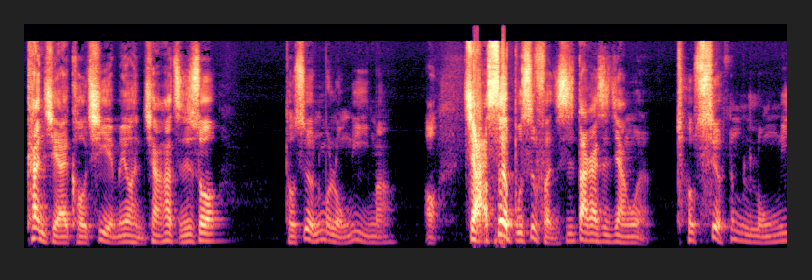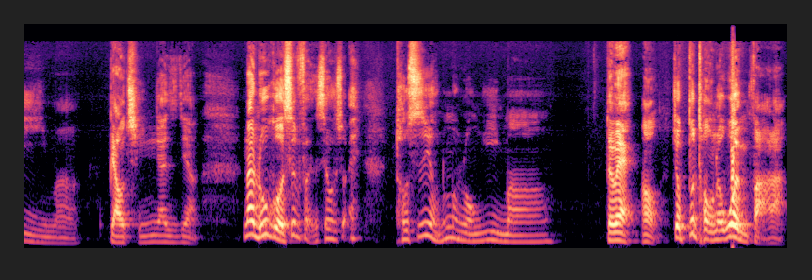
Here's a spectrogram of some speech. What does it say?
看起来口气也没有很呛，他只是说投资有那么容易吗？哦，假设不是粉丝，大概是这样问：投资有那么容易吗？表情应该是这样。那如果是粉丝会说：哎，投资有那么容易吗？对不对？哦，就不同的问法啦。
